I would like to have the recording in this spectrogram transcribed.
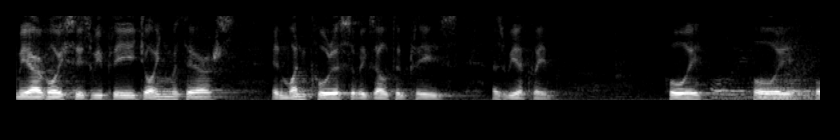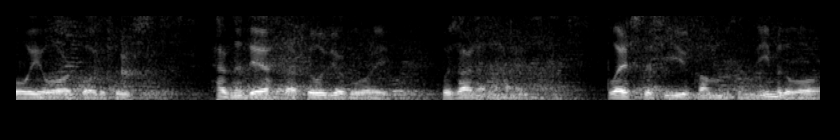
May our voices, we pray, join with theirs in one chorus of exultant praise as we acclaim Holy, holy, holy, Lord God of hosts, heaven and earth are full of your glory. Hosanna in the highest. Blessed is he who comes in the name of the Lord.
